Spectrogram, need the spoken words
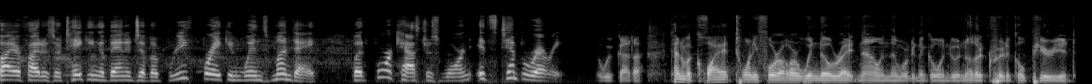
Firefighters are taking advantage of a brief break in winds Monday, but forecasters warn it's temporary. We've got a kind of a quiet 24 hour window right now, and then we're going to go into another critical period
